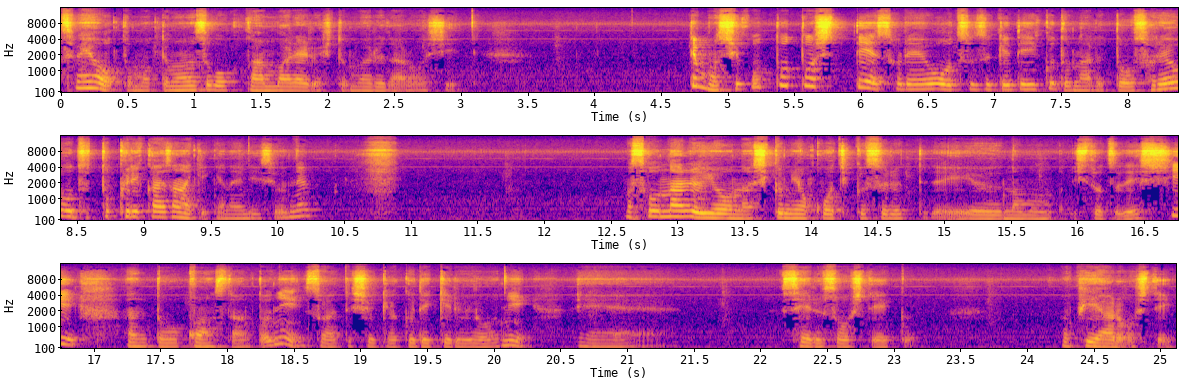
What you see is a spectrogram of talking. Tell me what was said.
集めようと思ってものすごく頑張れる人もいるだろうし。でも仕事としてそれを続けていくとなるとそれをずっと繰り返さなきゃいけないんですよね。そうなるような仕組みを構築するっていうのも一つですし、うんと、コンスタントにそうやって集客できるように、えー、セールスをしていく。PR をしていく。っ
